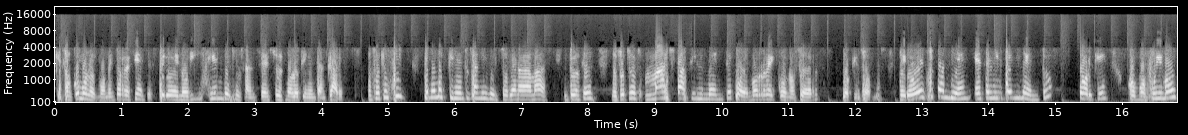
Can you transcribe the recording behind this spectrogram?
que son como los momentos recientes, pero el origen de sus ancestros no lo tienen tan claro. Nosotros sí, tenemos 500 años de historia nada más. Entonces, nosotros más fácilmente podemos reconocer lo que somos. Pero eso también es el impedimento porque como fuimos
